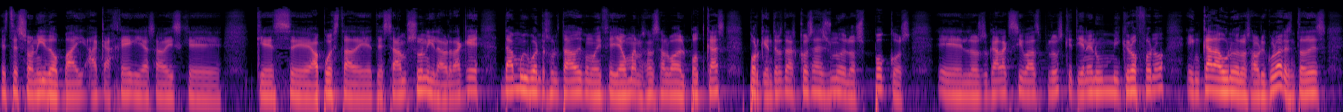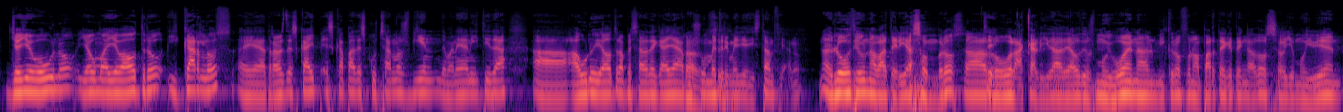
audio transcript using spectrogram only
Este sonido by AKG, que ya sabéis que, que es eh, apuesta de, de Samsung, y la verdad que da muy buen resultado. Y como dice Yauma, nos han salvado el podcast, porque entre otras cosas es uno de los pocos, eh, los Galaxy Buds Plus, que tienen un micrófono en cada uno de los auriculares. Entonces, yo llevo uno, Yauma lleva otro, y Carlos, eh, a través de Skype, es capaz de escucharnos bien, de manera nítida, a, a uno y a otro, a pesar de que haya pues, Claro, un metro sí, y medio de distancia, ¿no? No, y luego tiene una batería asombrosa, Sí. luego la calidad de audio es muy buena, el micrófono, aparte de que tenga dos, se oye muy bien.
